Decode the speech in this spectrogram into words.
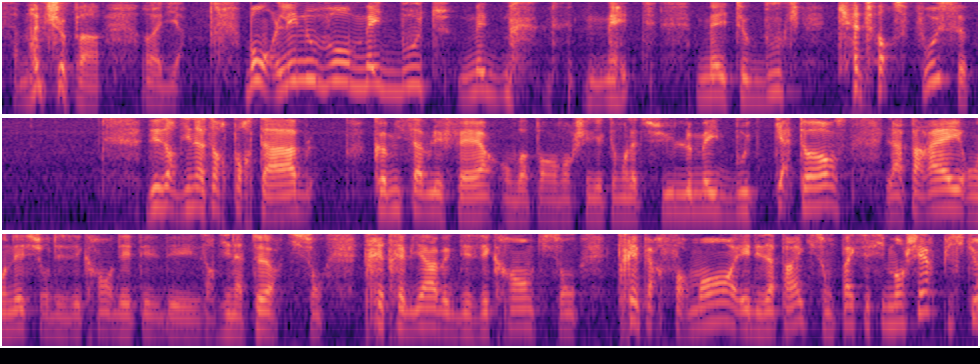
ça matche pas, on va dire. Bon, les nouveaux Mate, MateBook 14 pouces, des ordinateurs portables, comme ils savent les faire. On va pas en enchaîner directement là-dessus. Le MateBook 14, là pareil, on est sur des écrans, des, ordinateurs qui sont très très bien avec des écrans qui sont très performants et des appareils qui sont pas excessivement chers puisque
